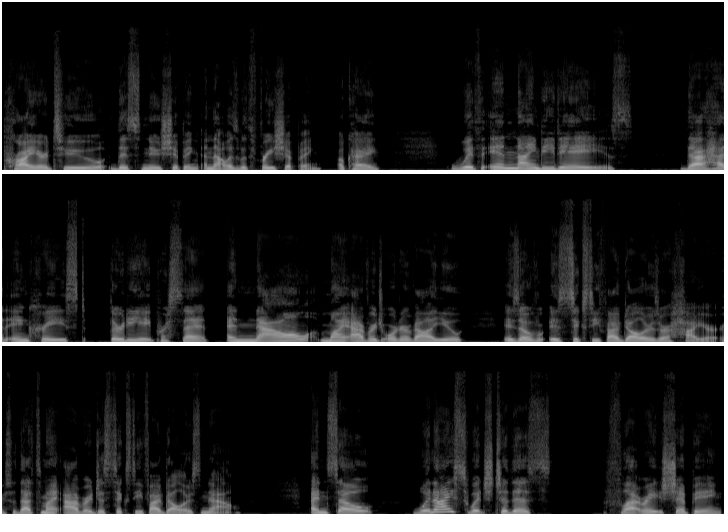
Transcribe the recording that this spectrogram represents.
prior to this new shipping. And that was with free shipping. Okay. Within 90 days, that had increased 38%. And now my average order value is over is $65 or higher. So that's my average is $65 now. And so when I switched to this flat rate shipping,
